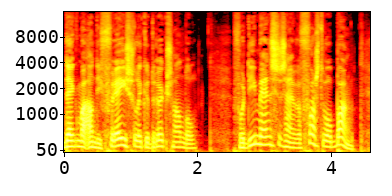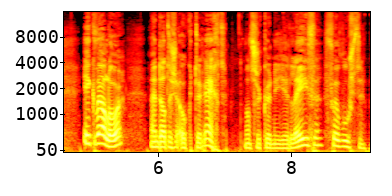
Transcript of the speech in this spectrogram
Denk maar aan die vreselijke drugshandel. Voor die mensen zijn we vast wel bang. Ik wel hoor, en dat is ook terecht, want ze kunnen je leven verwoesten.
